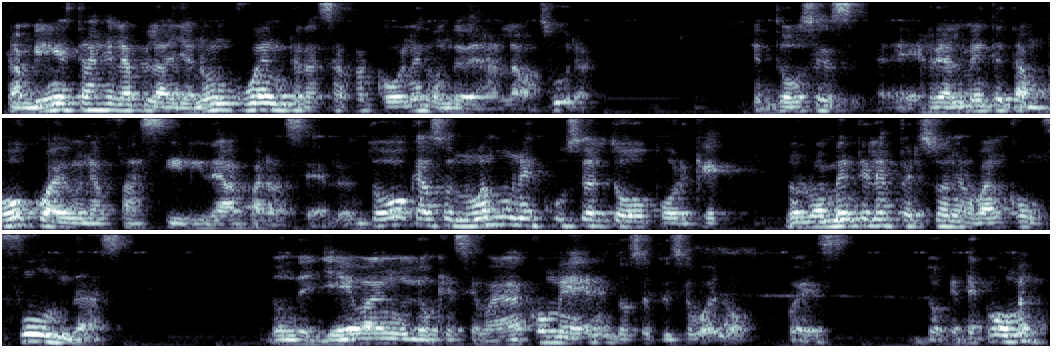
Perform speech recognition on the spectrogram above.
también estás en la playa, no encuentras zafacones donde dejar la basura. Entonces, eh, realmente tampoco hay una facilidad para hacerlo. En todo caso, no es una excusa del todo porque normalmente las personas van con fundas donde llevan lo que se van a comer. Entonces tú dices, bueno, pues lo que te comen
